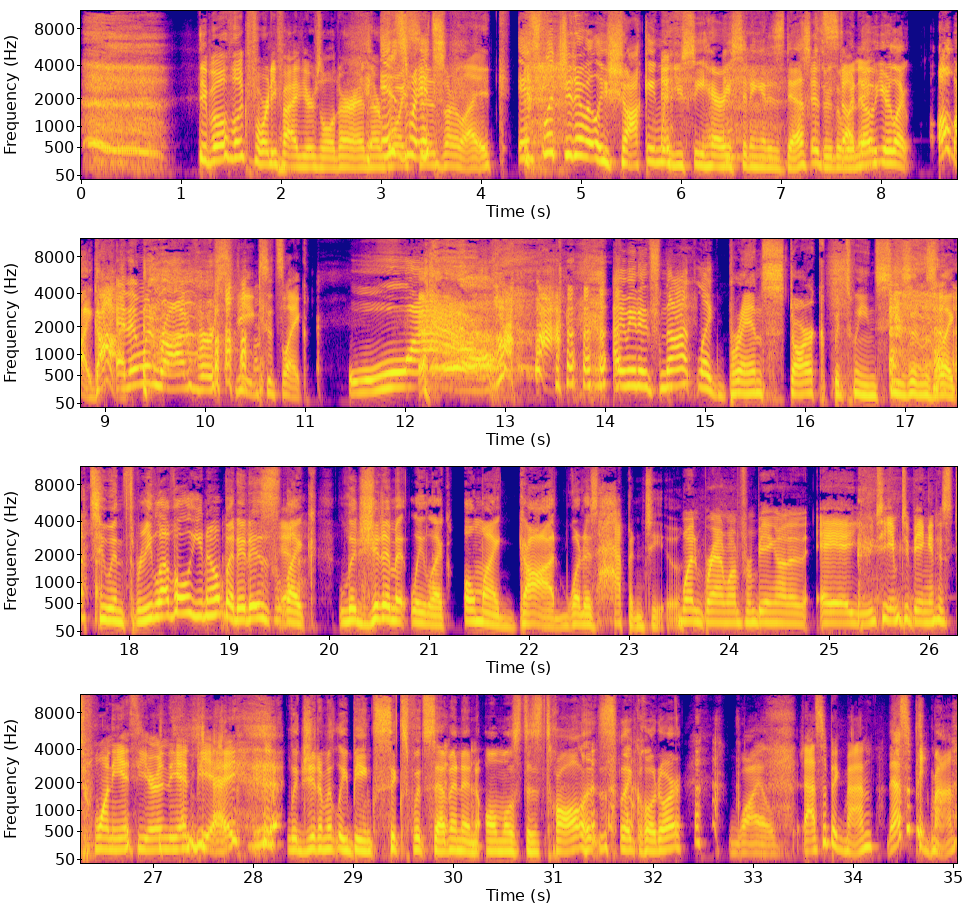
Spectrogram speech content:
They both look 45 years older, and their It's- voices it's- are like. It's legitimately shocking when you see Harry sitting at his desk through the stunning. window. You're like, oh my God. And then when Ron first speaks, it's like, wow. I mean, it's not like Bran Stark between seasons like two and three level, you know, but it is Yeah. like legitimately like, oh my God, what has happened to you? when Bran went from being on an AAU team to being in his 20th year in the NBA. legitimately being six foot seven and almost as tall as like Hodor. Wild. That's a big man. That's a big man.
